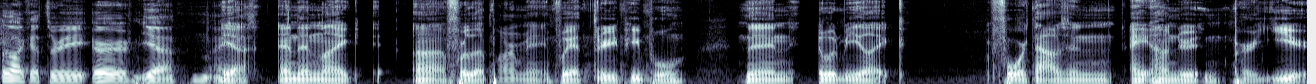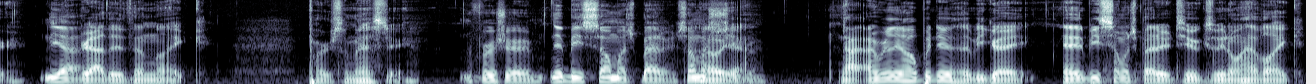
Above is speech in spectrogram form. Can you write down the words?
Or like a three, or yeah, I yeah, guess. and then like uh, for the apartment, if we had three people, then it would be like four thousand eight hundred per year, yeah, rather than like per semester. for sure. It'd be so much better, so much Oh, yeah. I, I really hope we do. That'd be great. And it'd be so much better too because we don't have like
